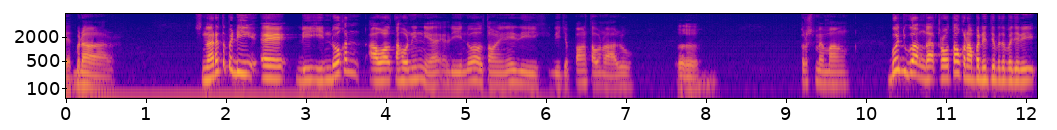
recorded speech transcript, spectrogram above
lihat. Benar. Sebenarnya tapi di eh di Indo kan awal tahun ini ya, di Indo awal tahun ini di di Jepang tahun lalu. Heeh. Terus memang gue juga nggak terlalu tahu kenapa dia tiba-tiba jadi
